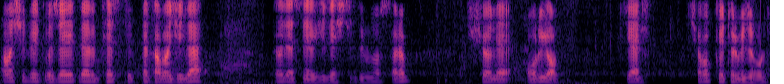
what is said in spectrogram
Ama şimdilik özelliklerini test etmek amacıyla öylesine evcilleştirdim dostlarım. Şöyle Orion. Gel. Çabuk götür bizi burada.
